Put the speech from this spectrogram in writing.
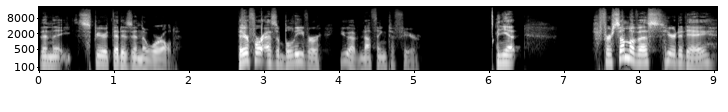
than the Spirit that is in the world. Therefore, as a believer, you have nothing to fear. And yet, for some of us here today,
